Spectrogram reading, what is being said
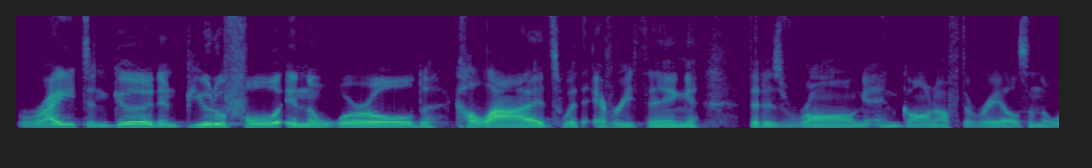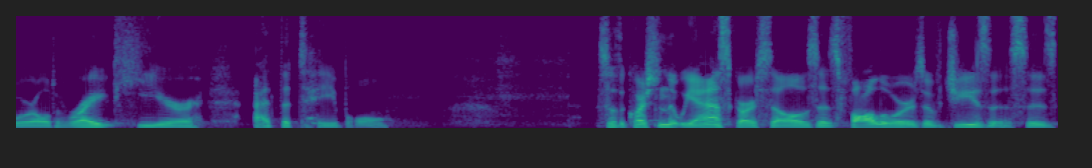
right and good and beautiful in the world collides with everything that is wrong and gone off the rails in the world right here at the table. So, the question that we ask ourselves as followers of Jesus is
